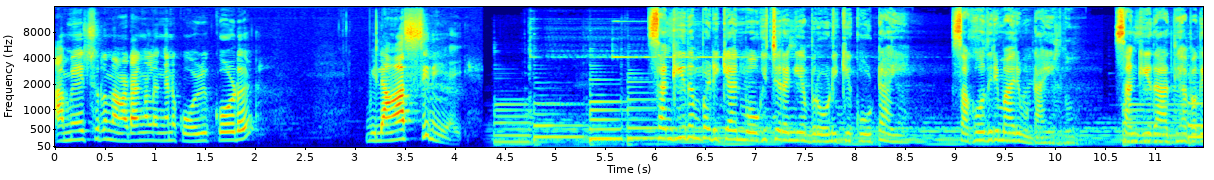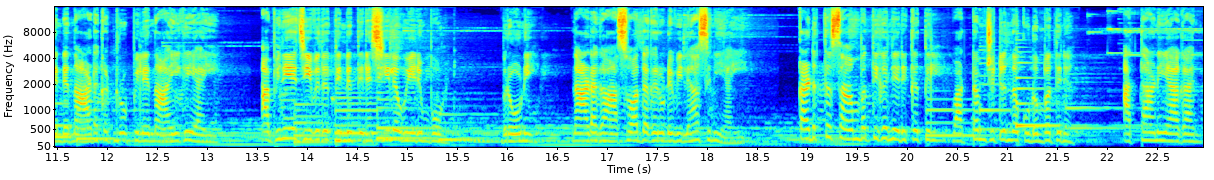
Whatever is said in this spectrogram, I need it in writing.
അമേച്ചർ നാടകങ്ങൾ ഇങ്ങനെ കോഴിക്കോട് വിലാസിനിയായി. സംഗീതം പഠിക്കാൻ മോഹിച്ചിറങ്ങിയ ബ്രോണിക്ക് കൂട്ടായി സഹോദരിമാരും ഉണ്ടായിരുന്നു സംഗീതാധ്യാപകന്റെ നാടക ട്രൂപ്പിലെ നായികയായി. അഭിനയ ജീവിതത്തിന്റെ തിരശീല ഉയരുമ്പോൾ ബ്രോണി നാടക ആസ്വാദകരുടെ വിലാസിനിയായി. കടുത്ത സാമ്പത്തിക ഞെരുക്കത്തിൽ വട്ടം ചുറ്റുന്ന കുടുംബത്തിന് അത്താണിയാകാൻ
